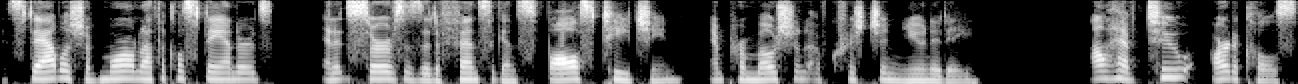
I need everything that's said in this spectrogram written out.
establish of moral and ethical standards, and it serves as a defense against false teaching and promotion of Christian unity. I'll have two articles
